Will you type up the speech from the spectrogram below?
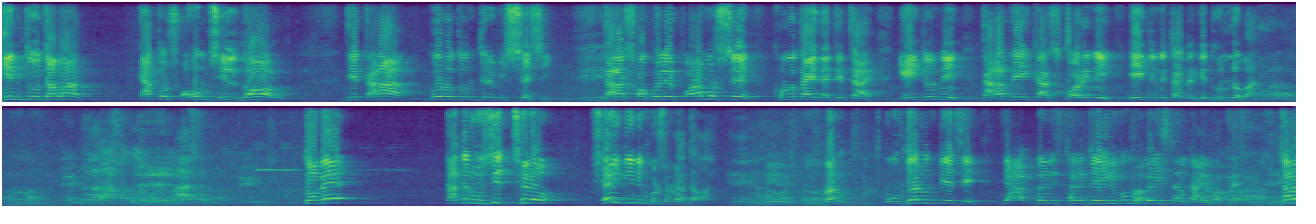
কিন্তু জামাত এত সহনশীল দল যে তারা গণতন্ত্রে বিশ্বাসী। তারা সকলের পরামর্শে ক্ষমতায় যেতে চায়। এই জন্যে তারা যে এই কাজ করেনি এই জন্যে তাদেরকে ধন্যবাদ। তবে তাদের উচিত ছিল সেই দিনই ঘোষণা দেওয়া। মানে উদাহরণ দিয়েছে যে আফগানিস্তানে তো এইরকম ভাবে ইসলাম কায়েম হবে। তারা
